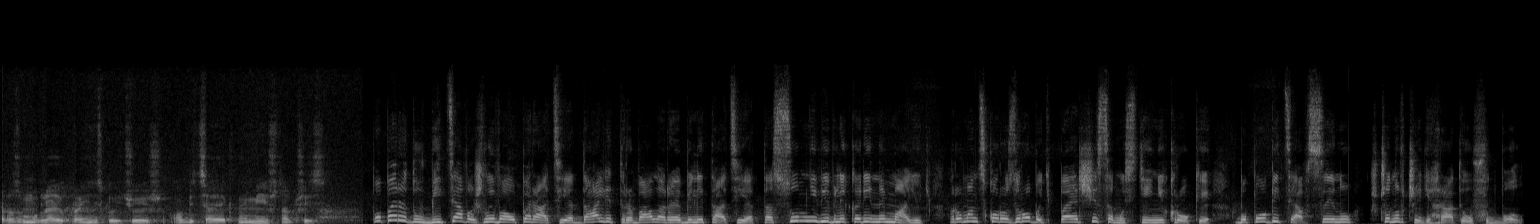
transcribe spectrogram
Розмовляй українською, чуєш? Обіцяю, як не вмієш, навчись. Попереду в бійця важлива операція. Далі тривала реабілітація. Та сумнівів лікарі не мають. Роман скоро зробить перші самостійні кроки, бо пообіцяв сину, що навчить грати у футбол.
